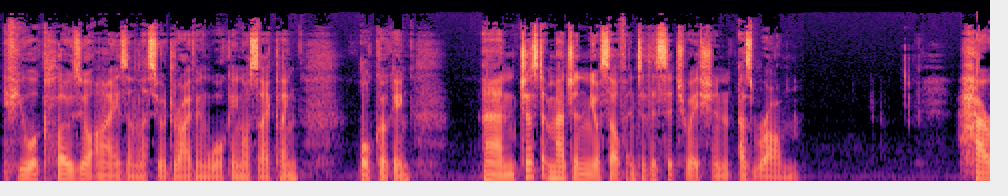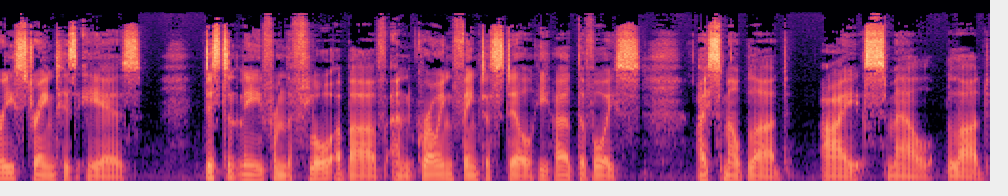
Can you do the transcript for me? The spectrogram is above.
if you will close your eyes, unless you're driving, walking, or cycling, or cooking. And just imagine yourself into this situation as Ron. Harry strained his ears. Distantly from the floor above and growing fainter still, he heard the voice I smell blood. I smell blood.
